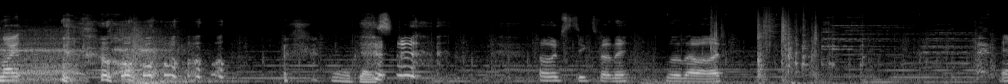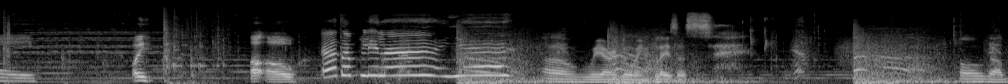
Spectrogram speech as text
Nei. Oh, close. Det var stygt funny. Nå det var der. Yay. Oi. Uh-oh. Ja, trampoline! Yeah! Oh, we are going places. Oh god.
